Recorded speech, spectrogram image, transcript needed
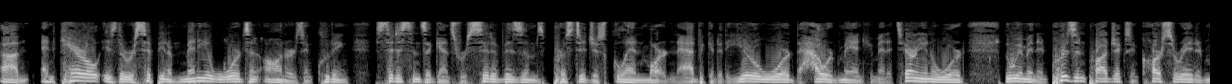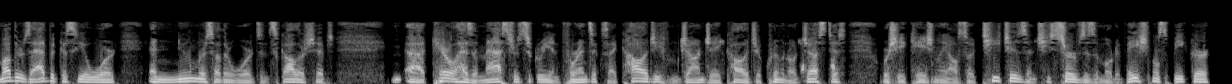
Um, and Carol is the recipient of many awards and honors, including Citizens Against Recidivism's prestigious Glenn Martin Advocate of the Year Award, the Howard Mann Humanitarian Award, the Women in Prison Project's Incarcerated Mothers Advocacy Award, and numerous other awards and scholarships. Uh, Carol has a master's degree in forensic psychology from John Jay College of Criminal Justice, where she occasionally also teaches, and she serves as a motivational speaker.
